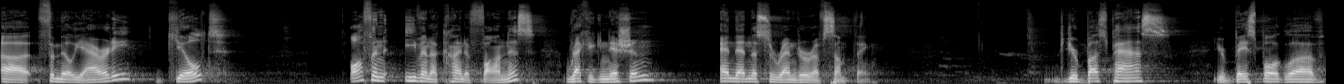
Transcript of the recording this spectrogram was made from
uh, familiarity, guilt, often even a kind of fondness, recognition, and then the surrender of something. Your bus pass, your baseball glove,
